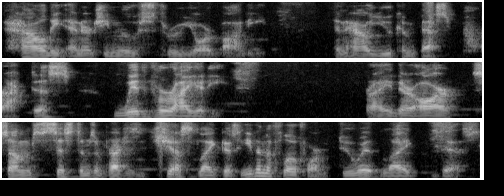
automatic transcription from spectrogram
how the energy moves through your body and how you can best practice with variety. Right? There are some systems and practices just like this, even the flow form, do it like this.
